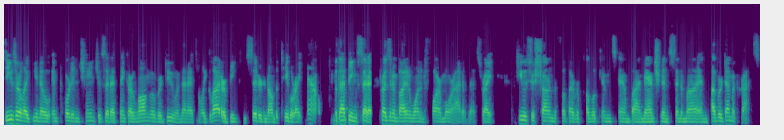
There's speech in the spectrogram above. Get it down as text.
These are like, you know, important changes that I think are long overdue and that I'm really glad are being considered and on the table right now. But that being said, President Biden wanted far more out of this, right? He was just shot in the foot by Republicans and by Manchin and Sinema and other Democrats.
